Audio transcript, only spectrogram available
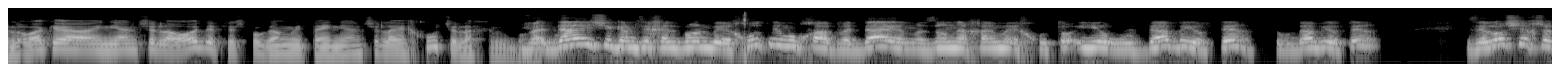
לא רק העניין של העודף, יש פה גם את העניין של האיכות של החלבון. ודאי שגם זה חלבון באיכות נמוכה, ודאי המזון מהחיים איכותו היא ירודה ביותר, ירודה ביותר. זה לא שעכשיו,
